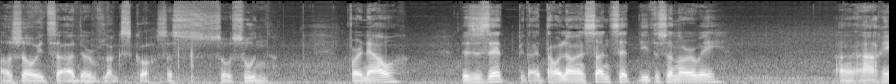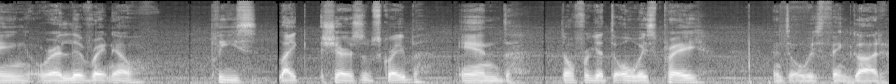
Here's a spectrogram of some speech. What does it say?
I'll show it sa other vlogs ko so, so soon. For now, this is it. Pinakita ko lang ang sunset dito sa Norway. Ang aking, where I live right now. Please like, share, subscribe. And don't forget to always pray and to always thank God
